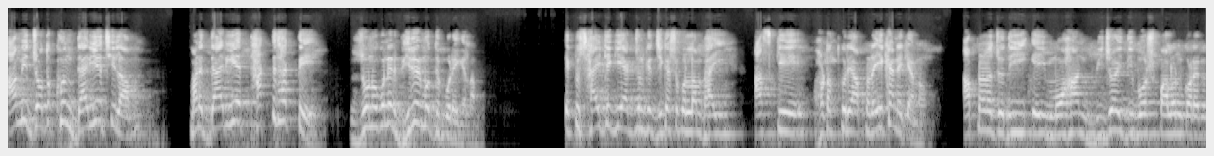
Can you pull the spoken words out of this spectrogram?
আমি যতক্ষণ দাঁড়িয়েছিলাম মানে দাঁড়িয়ে থাকতে থাকতে জনগণের ভিড়ের মধ্যে পড়ে গেলাম। একটু সাইডে গিয়ে একজনকে জিজ্ঞাসা করলাম, ভাই, আজকে হঠাৎ করে আপনারা এখানে কেন? আপনারা যদি এই মহান বিজয় দিবস পালন করেন,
